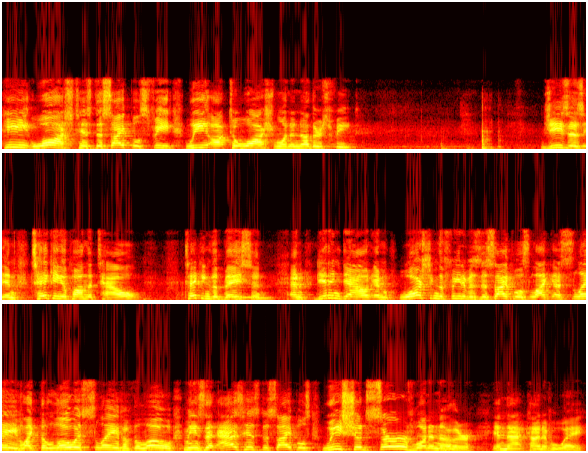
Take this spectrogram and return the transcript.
he washed his disciples' feet, we ought to wash one another's feet. Jesus, in taking upon the towel, taking the basin and getting down and washing the feet of his disciples like a slave, like the lowest slave of the low, means that as his disciples, we should serve one another in that kind of a way.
